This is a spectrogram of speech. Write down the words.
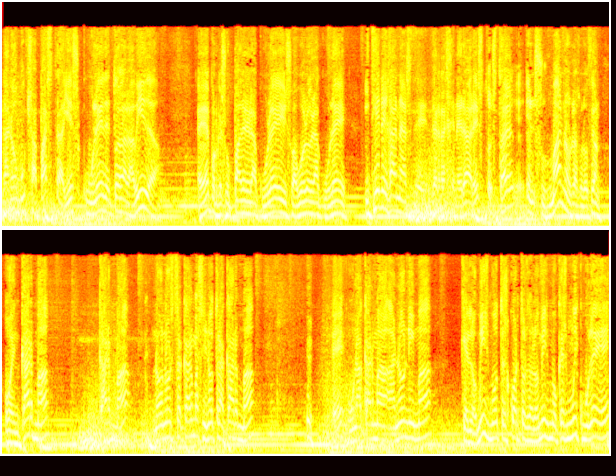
ganó mucha pasta y es culé de toda la vida, ¿eh? porque su padre era culé y su abuelo era culé, y tiene ganas de, regenerar esto, está en sus manos la solución. O en karma, karma, no nuestra karma, sino otra karma, ¿eh? una karma anónima, que lo mismo, tres cuartos de lo mismo, que es muy culé,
